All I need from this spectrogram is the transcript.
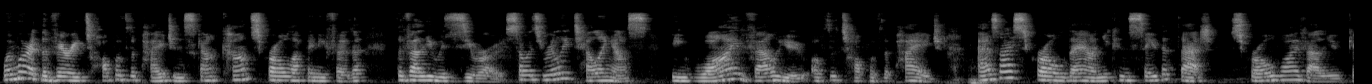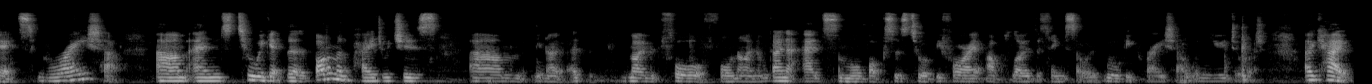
When we're at the very top of the page and can't scroll up any further, the value is zero. So it's really telling us the Y value of the top of the page. As I scroll down, you can see that that scroll Y value gets greater um, till we get the bottom of the page, which is, um, you know, at the moment 449. I'm going to add some more boxes to it before I upload the thing so it will be greater when you do it. Okay,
